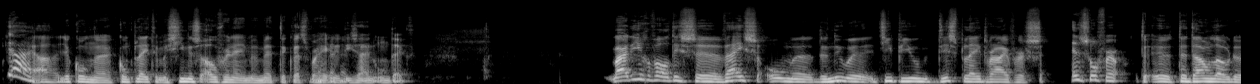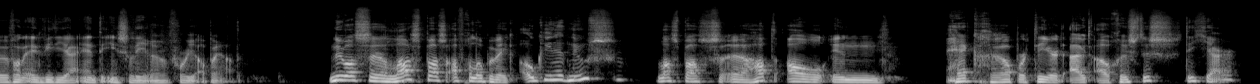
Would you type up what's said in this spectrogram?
Ja, ja je kon eh, complete machines overnemen met de kwetsbaarheden die zijn ontdekt. Maar in ieder geval, het is eh, wijs om eh, de nieuwe GPU display drivers en software te, te downloaden van Nvidia en te installeren voor je apparaten. Nu was eh, LastPass afgelopen week ook in het nieuws. LastPass eh, had al een hack gerapporteerd uit augustus dit jaar.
